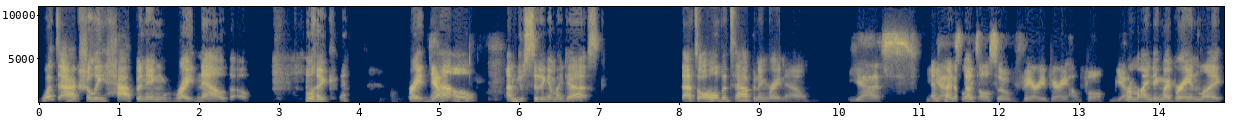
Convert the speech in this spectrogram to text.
what's actually happening right now though. like right Yeah. now I'm just sitting at my desk. That's all that's happening right now. Yes. And yes. kind of, like, that's also very, very helpful. Yeah. reminding my brain like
